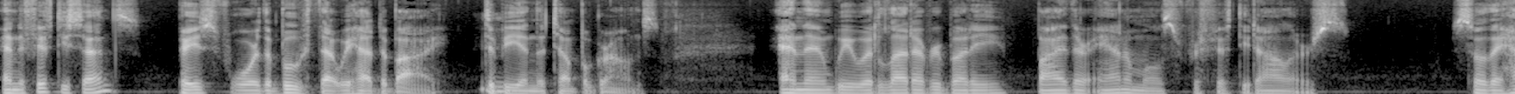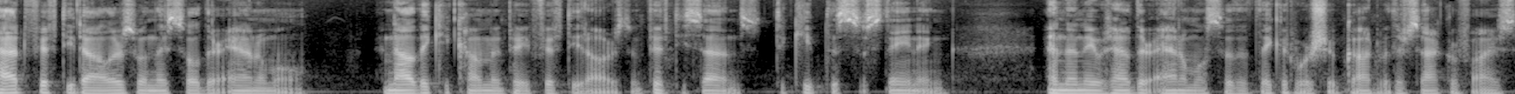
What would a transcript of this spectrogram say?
and the 50 cents pays for the booth that we had to buy to mm-hmm. be in the temple grounds. And then we would let everybody buy their animals for $50 so they had $50 when they sold their animal and now they could come and pay $50.50 to keep this sustaining. And then they would have their animals so that they could worship god with their sacrifice.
